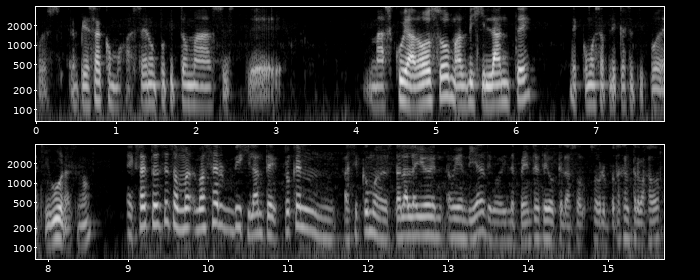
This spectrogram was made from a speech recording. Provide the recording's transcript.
pues empieza como a ser un poquito más este más cuidadoso, más vigilante de cómo se aplica este tipo de figuras, ¿no? Exacto, es eso, va a ser vigilante. Creo que así como está la ley hoy en, día, digo, independiente, digo que la sobreprotege al trabajador,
